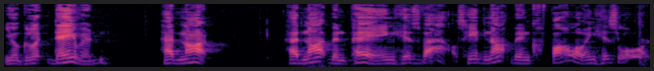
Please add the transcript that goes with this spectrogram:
You know, David had not had not been paying his vows. He had not been following his Lord.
